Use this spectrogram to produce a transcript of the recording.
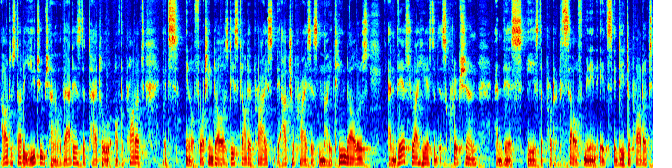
How to start a YouTube channel, that is the title of the product. It's, you know, $14 discounted price. The actual price is $19. And this right here is the description and this is the product itself, meaning it's a digital product.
